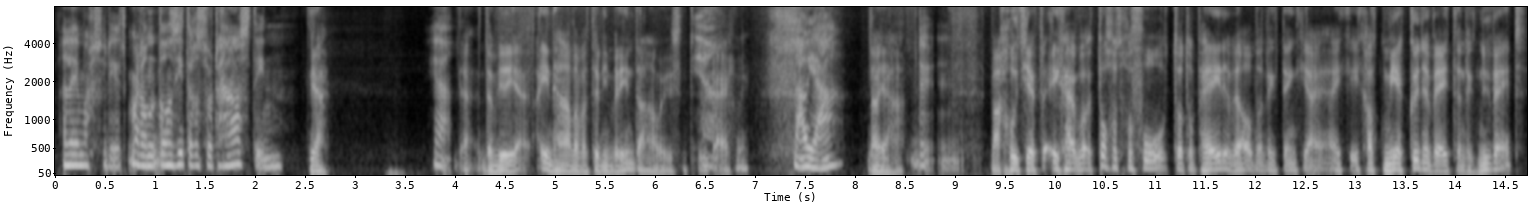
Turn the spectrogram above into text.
Alleen maar gestudeerd. Maar dan, dan zit er een soort haast in. Ja. Ja. ja. Dan wil je inhalen wat er niet meer in te halen is natuurlijk eigenlijk. Nou ja, Nou ja. maar goed, je hebt, ik heb toch het gevoel tot op heden wel dat ik denk, ja, ik, ik had meer kunnen weten dan ik nu weet.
